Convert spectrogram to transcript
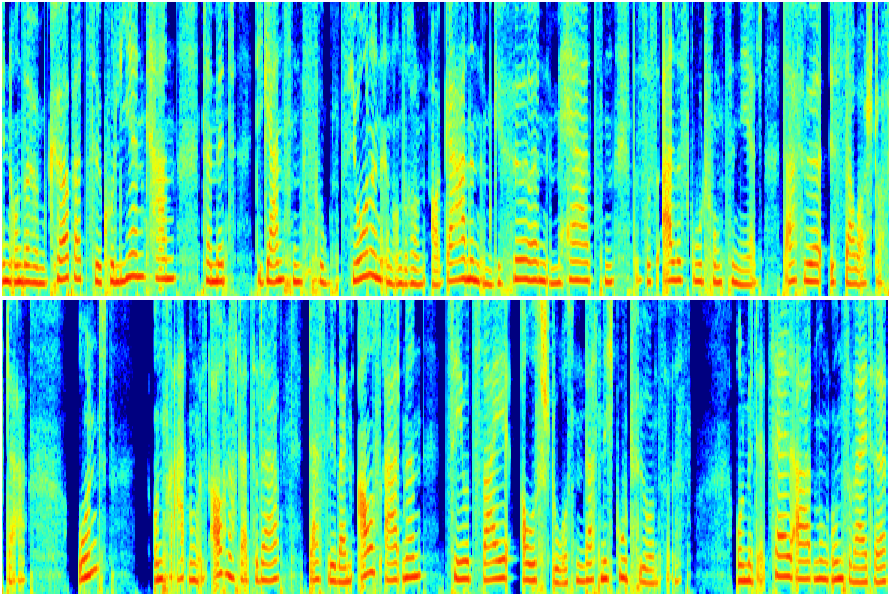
in unserem Körper zirkulieren kann, damit die ganzen Funktionen in unseren Organen, im Gehirn, im Herzen, dass das alles gut funktioniert. Dafür ist Sauerstoff da. Und unsere Atmung ist auch noch dazu da, dass wir beim Ausatmen CO2 ausstoßen, was nicht gut für uns ist. Und mit der Zellatmung und so weiter.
